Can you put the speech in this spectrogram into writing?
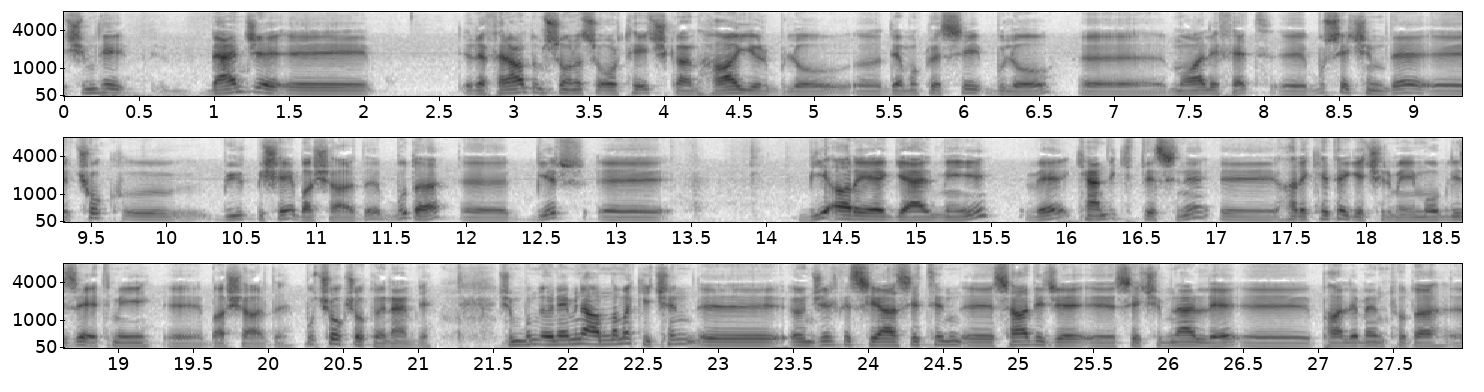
Şimdi bence referandum sonrası ortaya çıkan hayır bloğu, demokrasi bloğu, muhalefet bu seçimde çok büyük bir şey başardı. Bu da bir bir araya gelmeyi ve kendi kitlesini e, harekete geçirmeyi, mobilize etmeyi e, başardı. Bu çok çok önemli. Şimdi bunun önemini anlamak için e, öncelikle siyasetin e, sadece e, seçimlerle e, parlamentoda e,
